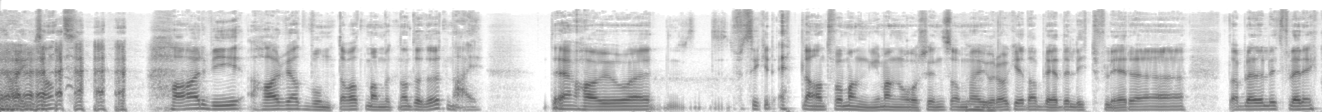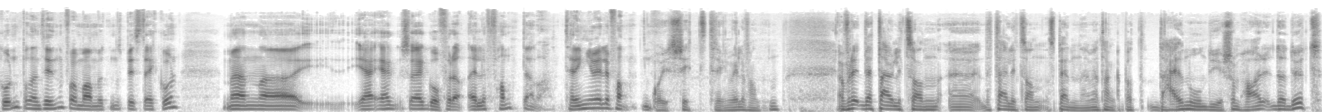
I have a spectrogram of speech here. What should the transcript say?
Ja, ikke sant? Har vi, har vi hatt vondt av at mammuten har dødd ut? Nei. Det har jo eh, sikkert et eller annet for mange mange år siden som mm. gjorde Ok, da ble det litt flere Da ble det litt flere ekorn på den tiden, for mammuten spiste ekorn. Men uh, jeg, jeg, Så jeg går for en elefant, jeg, da. Trenger vi elefanten? Oi, shit, trenger vi elefanten? Ja, for dette er jo litt sånn, uh, dette er litt sånn spennende med tanke på at det er jo noen dyr som har dødd ut.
